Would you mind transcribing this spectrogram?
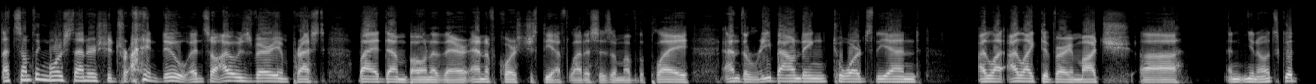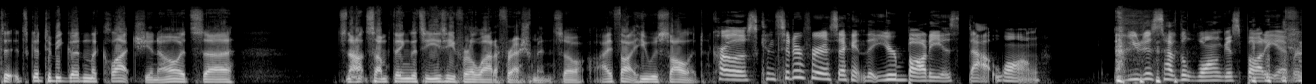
that's something more centers should try and do. And so I was very impressed by Adem Bona there, and of course just the athleticism of the play and the rebounding towards the end. I like I liked it very much. Uh, and you know it's good to it's good to be good in the clutch. You know it's uh, it's not something that's easy for a lot of freshmen. So I thought he was solid. Carlos, consider for a second that your body is that long. You just have the longest body ever.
